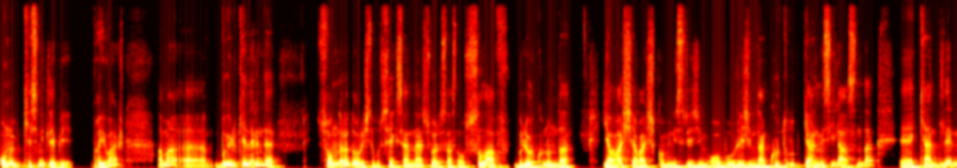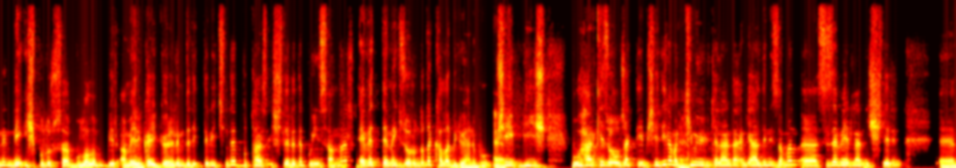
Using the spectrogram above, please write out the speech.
onu kesinlikle bir payı var. Ama e, bu ülkelerin de sonlara doğru işte bu 80'ler sonrası aslında o Slav blokunun da yavaş yavaş komünist rejim o bu rejimden kurtulup gelmesiyle aslında e, kendilerine ne iş bulursa bulalım bir Amerika'yı görelim dedikleri için de bu tarz işlere de bu insanlar evet demek zorunda da kalabiliyor. Yani bu Evet. şey bir iş bu herkese olacak diye bir şey değil ama Evet. kimi ülkelerden geldiğiniz zaman e, size verilen işlerin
